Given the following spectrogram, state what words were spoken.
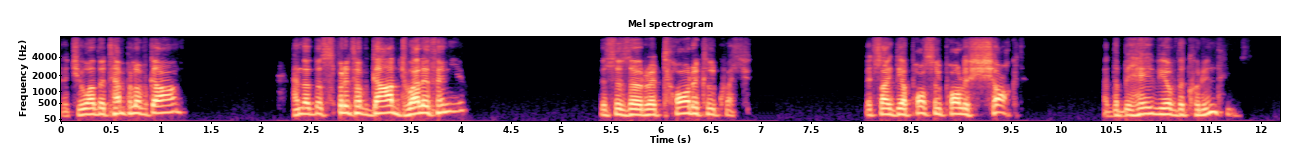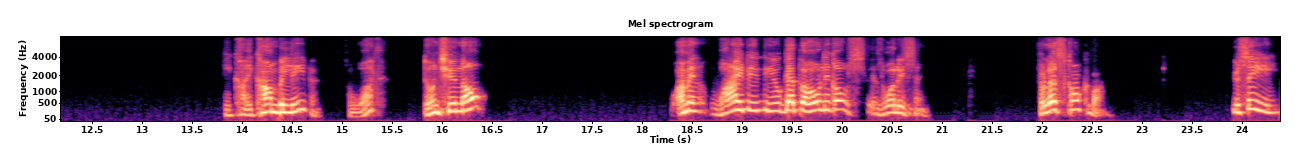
that you are the temple of God and that the Spirit of God dwelleth in you? This is a rhetorical question. It's like the Apostle Paul is shocked at the behavior of the Corinthians. He can't, he can't believe it. What? Don't you know? I mean, why did you get the Holy Ghost? Is what he's saying. So let's talk about it. You see,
